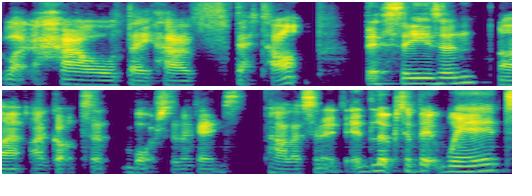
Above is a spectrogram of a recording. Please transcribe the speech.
like how they have set up this season. I, I got to watch them against Palace, and it, it looked a bit weird.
